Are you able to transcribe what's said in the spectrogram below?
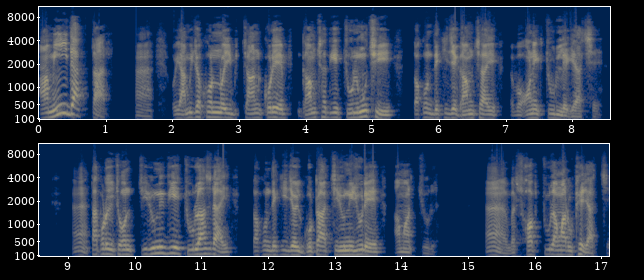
আমিই ডাক্তার। হ্যাঁ ওই আমি যখন ওই চান করে গামছা দিয়ে চুল মুছি, তখন দেখি যে গামছায় অনেক চুল লেগে আছে। হ্যাঁ তারপর ওই যখন চিরুনি দিয়ে চুল আঁচড়াই, তখন দেখি যে ওই গোটা চিরুনি জুড়ে আমার চুল। হ্যাঁ সব চুল আমার উঠে যাচ্ছে।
